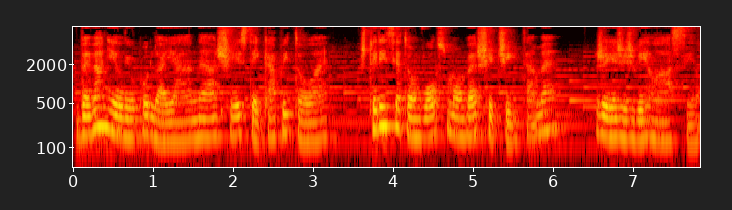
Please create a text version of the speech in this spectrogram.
V Evangeliu podľa Jána, 6. kapitole, 48. verši čítame, že Ježiš vyhlásil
